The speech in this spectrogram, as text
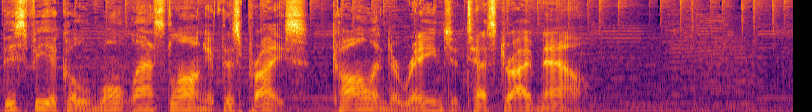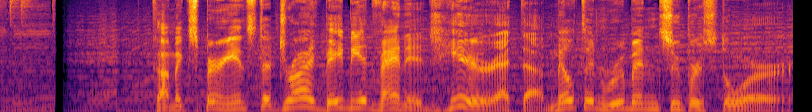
This vehicle won't last long at this price. Call and arrange a test drive now. Come experience the Drive Baby Advantage here at the Milton Ruben Superstore.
